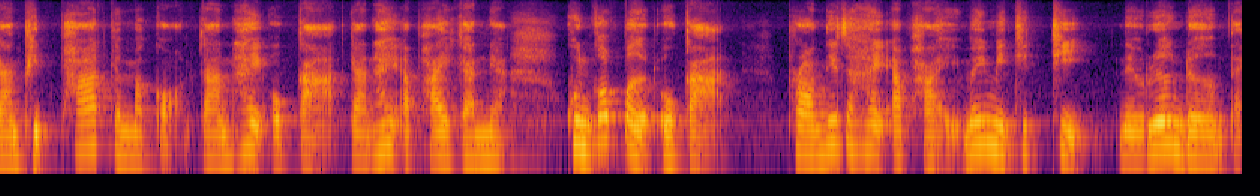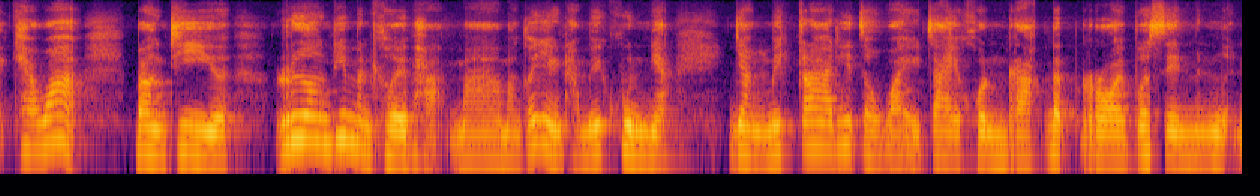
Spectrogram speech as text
การผิดพลาดกันมาก่อน การให้โอกาส การให้อภัยกันเนี่ย คุณก็เปิดโอกาส พร้อมที่จะให้อภัยไม่มีทิฏฐิ ในเรื่องเดิม แต่แค่ว่าบางทีเรื่องที่มันเคยผ่านมา มันก็ยังทำให้คุณเนี่ยยังไม่กล้าที่จะไว้ใจคนรักแบบร้อยเปอร์เซ็นต์มันเหมือน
